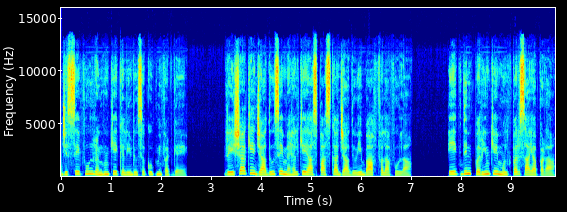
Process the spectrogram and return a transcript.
जिससे फूल रंगों के कलीडू सकूप में फट गए। रेशा के जादू से महल के आसपास का जादुई बाग फला फूला। एक दिन परियों के मुल्क पर साया पड़ा।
